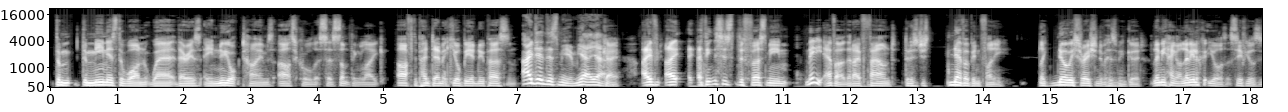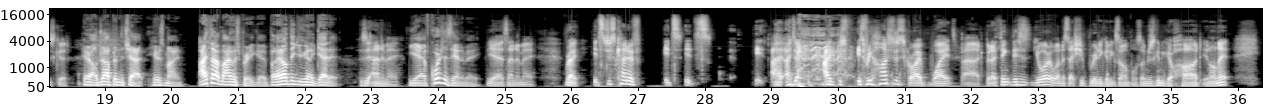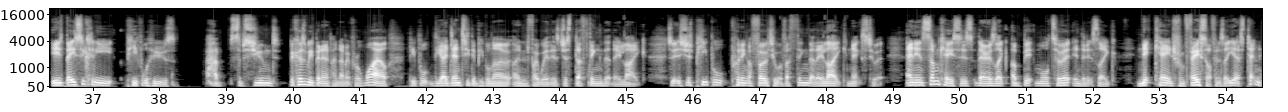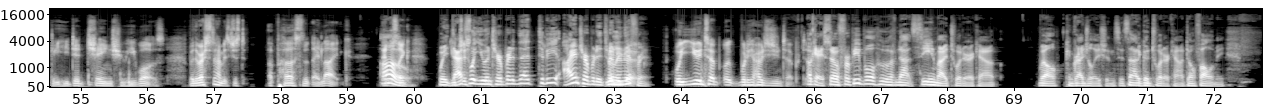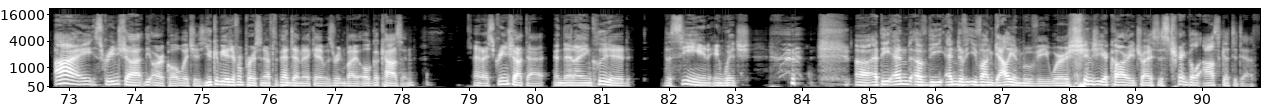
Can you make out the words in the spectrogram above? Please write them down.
the the meme is the one where there is a New York Times article that says something like, "After the pandemic, you'll be a new person." I did this meme. Yeah, yeah. Okay. I've I I think this is the first meme, maybe ever, that I've found that has just never been funny. Like no iteration of it has been good. Let me hang on. Let me look at yours. Let's see if yours is good. Here, I'll drop it in the chat. Here's mine. I thought mine was pretty good, but I don't think you're gonna get it. Is it anime? Yeah, of course it's anime. Yeah, it's anime. Right. It's just kind of it's it's it, I, I don't I it's, really hard to describe why it's bad, but I think this is your one is actually a really good example. So I'm just going to go hard in on it. It is basically people who's have subsumed because we've been in a pandemic for a while. People, the identity that people now identify with is just the thing that they like. So it's just people putting a photo of a thing that they like next to it. And in some cases, there is like a bit more to it in that it's like Nick Cage from Face Off, and it's like yes, technically he did change who he was, but the rest of the time it's just a person that they like. And oh, it's like oh, wait, that's just- what you interpreted that to be? I interpreted it No, no, totally no. different. well, you interpret. Uh, what? Did, how did you interpret it? Okay, so for people who have not seen my Twitter account, well, congratulations. It's not a good Twitter account. Don't follow me. I screenshot the article, which is You Can Be a Different Person After the Pandemic, and it was written by Olga Khazan. And I screenshot that, and then I included the scene in which, uh, at the end of the end of Evangelion movie, where Shinji Ikari tries to strangle Asuka to death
